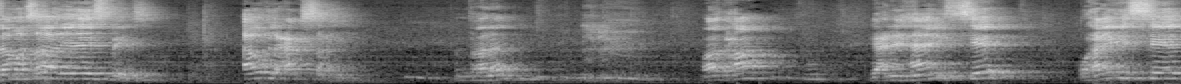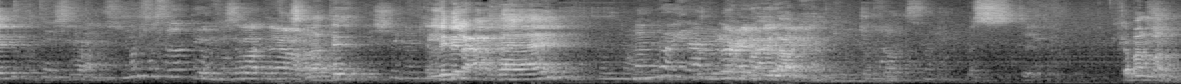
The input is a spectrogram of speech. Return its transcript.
لمصاري space أو العكس صحيح. فهمت علي؟ واضحة؟ يعني هاي ال set وهاي ال set منفصلتين. صارت اللي بيلعب هاي ممنوع يلعب. ممنوع يلعب. كمان مرة.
